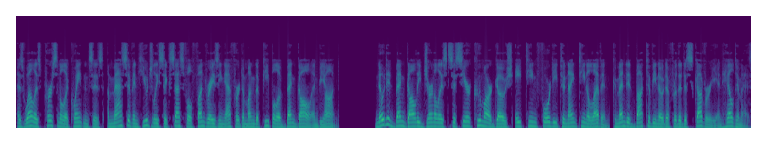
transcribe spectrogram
as well as personal acquaintances, a massive and hugely successful fundraising effort among the people of Bengal and beyond. Noted Bengali journalist Sisir Kumar Ghosh (1840–1911) commended Bhaktivinoda for the discovery and hailed him as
